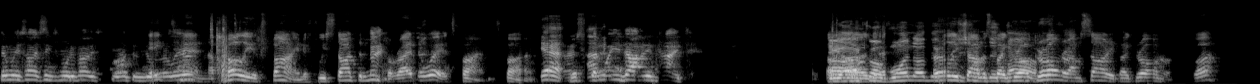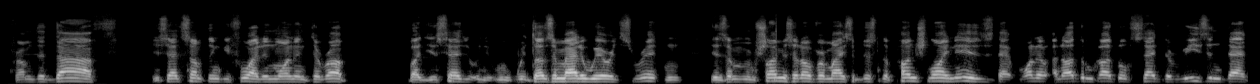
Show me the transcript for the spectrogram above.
Didn't we start 645? Eight ten. Napoli, it's fine. If we start the mincha right away, it's fine. It's fine. Yeah. What are you doing tonight? Uh, one other early Shabbos by Gro- Groner. I'm sorry, by Groner. What? From the Daf, you said something before. I didn't want to interrupt, but you said it doesn't matter where it's written. There's a Shlomo said over my Just the punchline is that one of an Adam Gadol said the reason that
